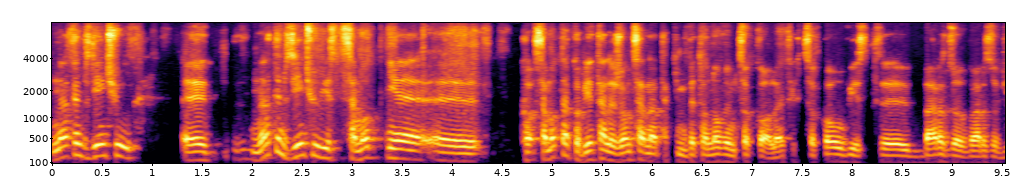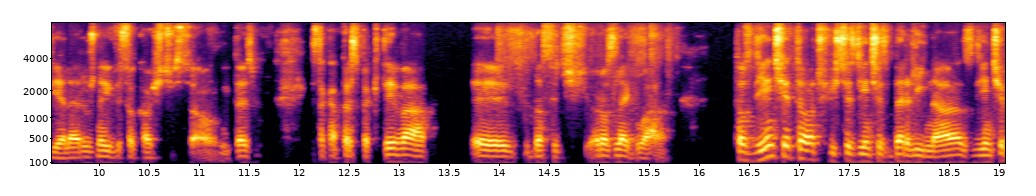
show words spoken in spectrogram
Na tym zdjęciu, na tym zdjęciu jest samotnie, samotna kobieta leżąca na takim betonowym cokole. Tych cokołów jest e, bardzo, bardzo wiele, różnej wysokości są. I to jest, jest taka perspektywa dosyć rozległa. To zdjęcie to oczywiście zdjęcie z Berlina, zdjęcie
